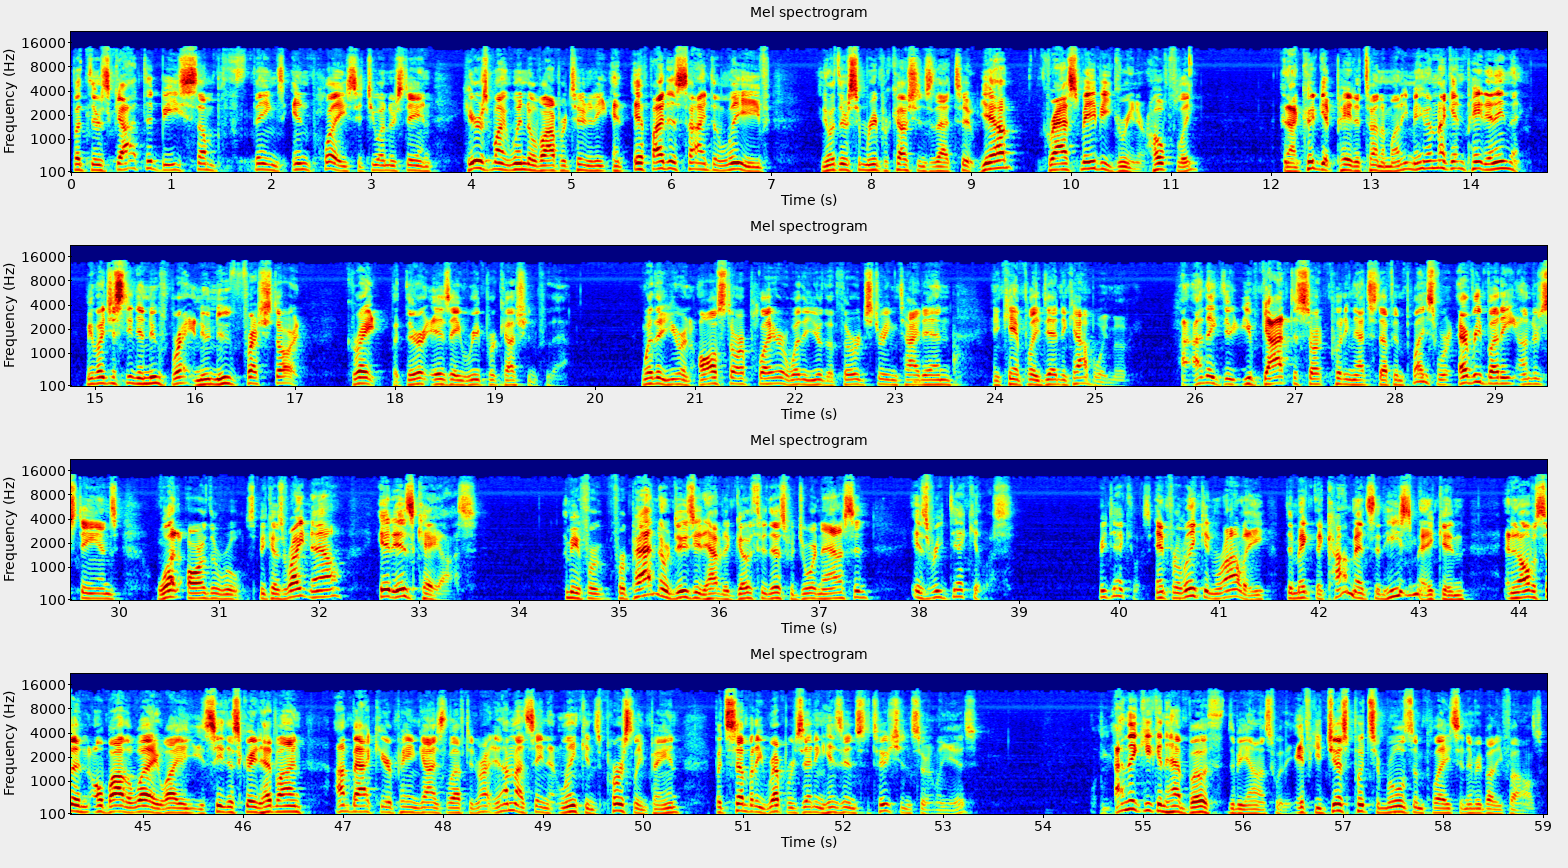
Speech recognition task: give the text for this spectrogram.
But there's got to be some things in place that you understand. Here's my window of opportunity. And if I decide to leave, you know what? There's some repercussions of that too. Yeah, grass may be greener, hopefully. And I could get paid a ton of money. Maybe I'm not getting paid anything. Maybe I just need a new, new, new fresh start. Great, but there is a repercussion for that. Whether you're an all star player whether you're the third string tight end and can't play dead in a cowboy movie. I think you've got to start putting that stuff in place where everybody understands what are the rules. Because right now, it is chaos. I mean, for, for Pat Narduzzi to have to go through this with Jordan Addison is ridiculous. Ridiculous. And for Lincoln Riley to make the comments that he's making, and then all of a sudden, oh, by the way, why you see this great headline? I'm back here paying guys left and right. And I'm not saying that Lincoln's personally paying, but somebody representing his institution certainly is. I think you can have both, to be honest with you, if you just put some rules in place and everybody follows.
